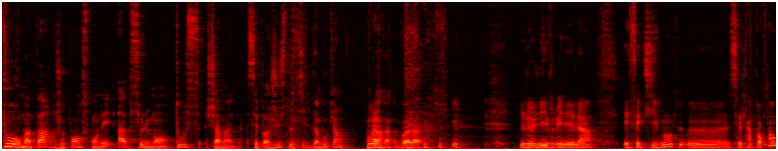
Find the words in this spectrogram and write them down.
Pour ma part, je pense qu'on est absolument tous chamans. C'est pas juste le titre d'un bouquin. Voilà. voilà. le livre, il est là. Effectivement, euh, c'est important.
